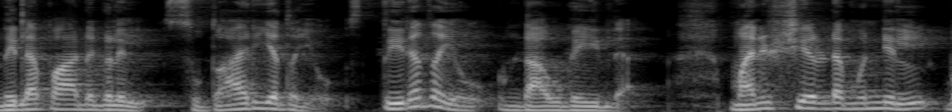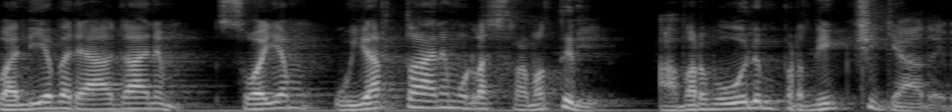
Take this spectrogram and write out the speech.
നിലപാടുകളിൽ സുതാര്യതയോ സ്ഥിരതയോ ഉണ്ടാവുകയില്ല. മനുഷ്യരുടെ മുന്നിൽ വലിയവരാകാനും സ്വയം ഉയർത്താനുമുള്ള ശ്രമത്തിൽ അവർ പോലും പ്രതീക്ഷിക്കാതെ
